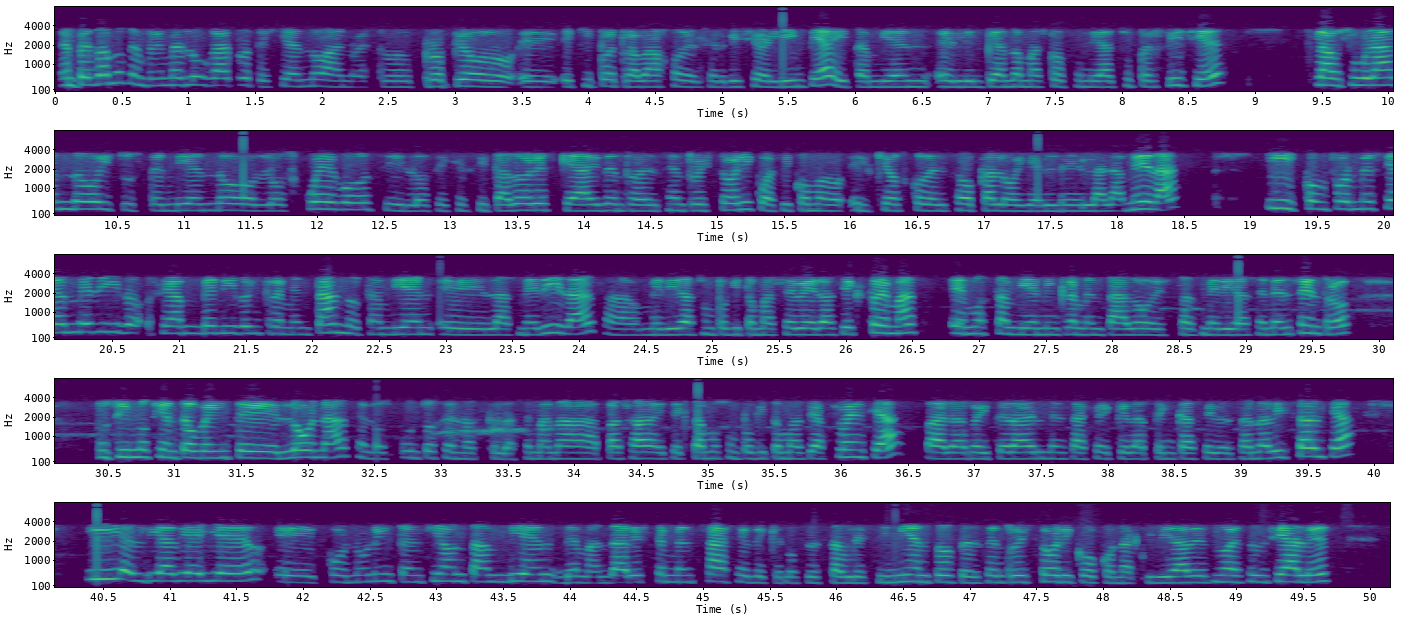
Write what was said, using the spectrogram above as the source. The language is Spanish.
Empezamos en primer lugar protegiendo a nuestro propio eh, equipo de trabajo del servicio de limpia y también eh, limpiando a más profundidad superficies, clausurando y suspendiendo los juegos y los ejercitadores que hay dentro del centro histórico, así como el kiosco del Zócalo y el de la Alameda y conforme se han medido, se han venido incrementando también eh, las medidas, a medidas un poquito más severas y extremas, hemos también incrementado estas medidas en el centro. Pusimos 120 lonas en los puntos en los que la semana pasada detectamos un poquito más de afluencia para reiterar el mensaje de quédate en casa y de sana distancia. Y el día de ayer eh, con una intención también de mandar este mensaje de que los establecimientos del centro histórico con actividades no esenciales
